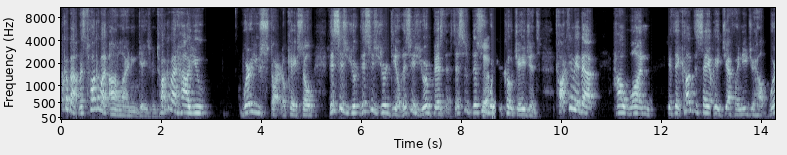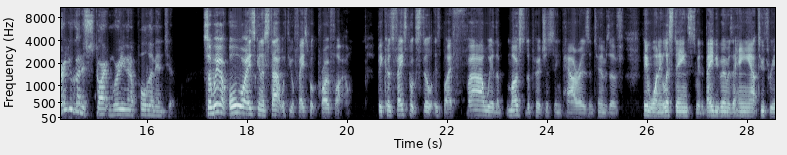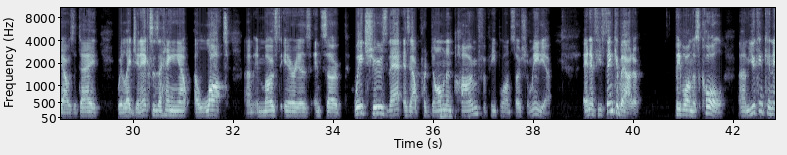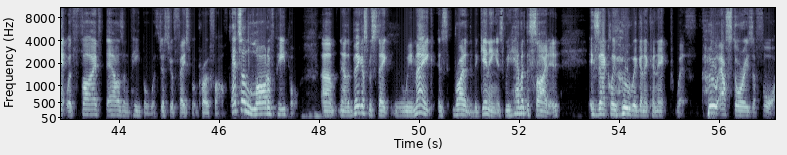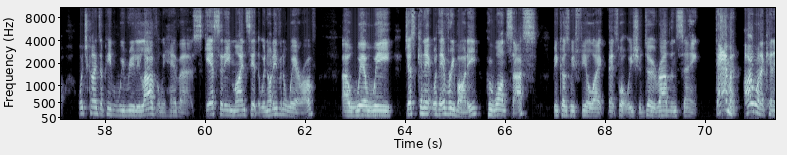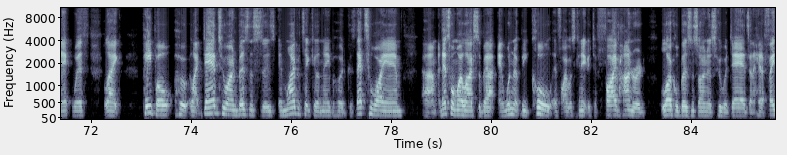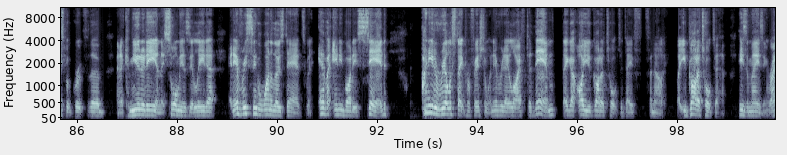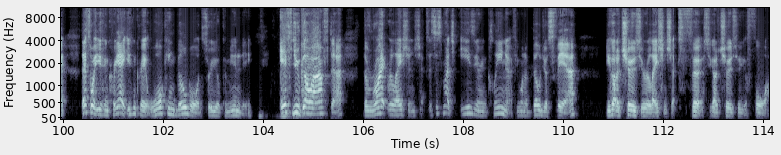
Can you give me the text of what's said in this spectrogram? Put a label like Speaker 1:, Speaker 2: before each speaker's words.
Speaker 1: talk about let's talk about online engagement. Talk about how you where you start. Okay, so this is your this is your deal. This is your business. This is this is yeah. where you coach agents. Talk to me about how one if they come to say, okay, Geoff, I need your help. Where are you going to start and where are you going to pull them into?
Speaker 2: So we are always going to start with your Facebook profile because Facebook still is by far where the most of the purchasing power is in terms of people wanting listings. It's where the baby boomers are hanging out two, three hours a day, where late Gen Xers are hanging out a lot um, in most areas. And so we choose that as our predominant home for people on social media. And if you think about it, people on this call, um, you can connect with 5,000 people with just your Facebook profile. That's a lot of people. Um, now, the biggest mistake we make is right at the beginning is we haven't decided exactly who we're going to connect with, who our stories are for, which kinds of people we really love, and we have a scarcity mindset that we're not even aware of, uh, where we just connect with everybody who wants us because we feel like that's what we should do, rather than saying, "Damn it, I want to connect with like." people who like dads who own businesses in my particular neighborhood because that's who I am um, and that's what my life's about. And wouldn't it be cool if I was connected to 500 local business owners who were dads and I had a Facebook group for them and a community and they saw me as their leader. And every single one of those dads, whenever anybody said, I need a real estate professional in everyday life to them, they go, Oh, you got to talk to Dave Finale. Like, you got to talk to him. He's amazing, right? That's what you can create. You can create walking billboards through your community if you go after the right relationships. It's just much easier and cleaner if you want to build your sphere. You got to choose your relationships first. You got to choose who you're for.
